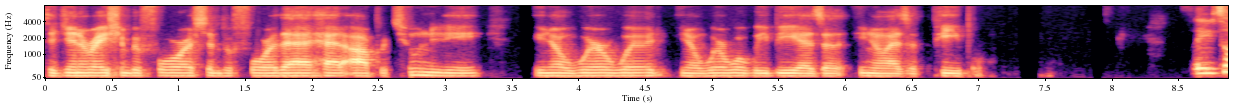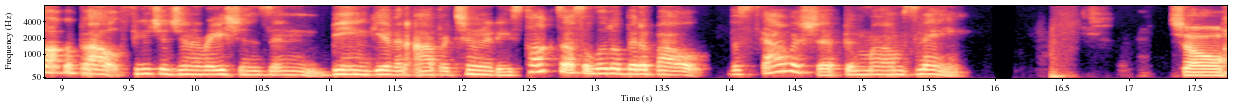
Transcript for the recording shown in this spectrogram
the generation before us and before that had opportunity, you know, where would, you know, where would we be as a, you know, as a people? So you talk about future generations and being given opportunities. Talk to us a little bit about the scholarship in mom's name. So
